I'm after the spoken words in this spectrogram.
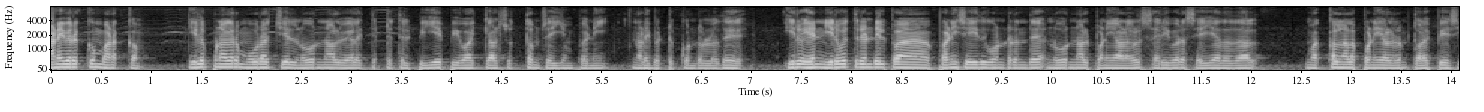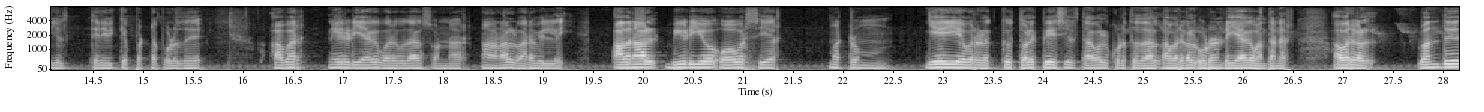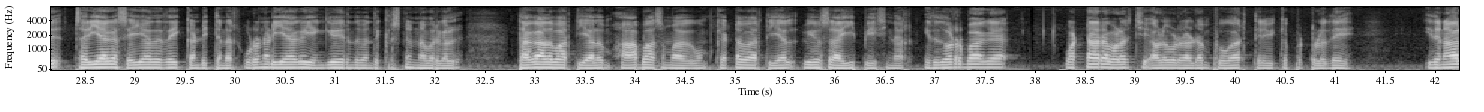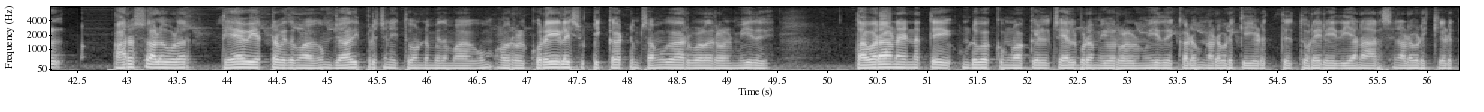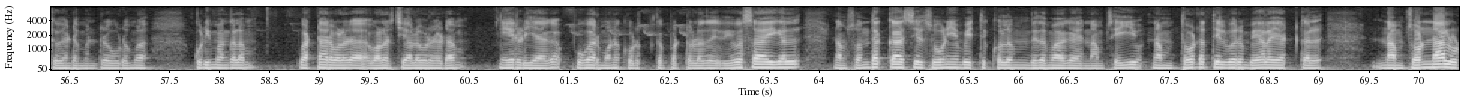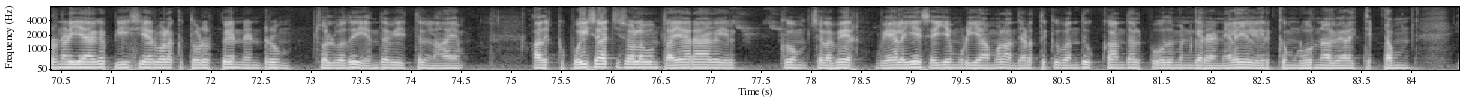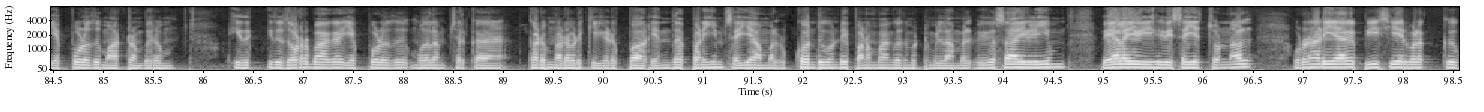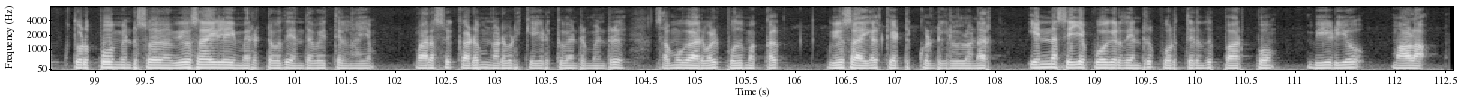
அனைவருக்கும் வணக்கம். இலுப்புநகரம் ஊராட்சியில் நூறு நாள் வேலை திட்டத்தில் பிஏபி வாய்க்கால் சுத்தம் செய்யும் பணி நடைபெற்று கொண்டுள்ளது. இரு என் இருபத்தி ரெண்டில் ப பணி செய்து கொண்டிருந்த நூறு நாள் பணியாளர்கள் சரிவர செய்யாததால் மக்கள் நலப்பணியாளரிடம் தொலைபேசியில் தெரிவிக்கப்பட்ட பொழுது அவர் நேரடியாக வருவதாக சொன்னார். ஆனால் வரவில்லை. அதனால் பிடிஓ ஓவர்சியர் மற்றும் ஏஇ அவர்களுக்கு தொலைபேசியில் தகவல் கொடுத்ததால் அவர்கள் உடனடியாக வந்தனர். அவர்கள் வந்து சரியாக செய்யாததை கண்டித்தனர். உடனடியாக எங்கேயோ இருந்து வந்த கிருஷ்ணன் அவர்கள் தகாத வார்த்தையாலும் ஆபாசமாகவும் கெட்ட வார்த்தையால் விவசாயி பேசினார். இது தொடர்பாக வட்டார வளர்ச்சி அலுவலரிடம் புகார் தெரிவிக்கப்பட்டுள்ளது. இதனால் அரசு அலுவலர் தேவையற்ற விதமாகவும் ஜாதி பிரச்சனை தோண்டும் விதமாகவும் அவர்கள் குறைகளை சுட்டிக்காட்டும் சமூக ஆர்வலர்கள் மீது தவறான எண்ணத்தை உண்டுவக்கும் நோக்கில் செயல்படும் இவர்கள் மீது கடும் நடவடிக்கை எடுத்து துறை ரீதியான அரசு நடவடிக்கை எடுக்க வேண்டும் என்று உடும குடிமங்கலம் வட்டார வள வளர்ச்சி அலுவலரிடம் நேரடியாக புகார் மனு கொடுக்கப்பட்டுள்ளது. விவசாயிகள் நம் சொந்த காசில் சூனியம் வைத்துக்கொள்ளும் விதமாக நாம் செய்யும் நம் தோட்டத்தில் வரும் வேலையாட்கள் நாம் சொன்னால் உடனடியாக பிசிஆர் வழக்கு தொடுப்பேன் என்றும் சொல்வது எந்த விதத்தில் நியாயம்? அதற்கு பொய் சாட்சி சொல்லவும் தயாராக இருக்கும். சில பேர் வேலையே செய்ய முடியாமல் அந்த இடத்துக்கு வந்து உட்கார்ந்தால் போதும் என்கிற நிலையில் இருக்கும் நூறு நாள் வேலை திட்டம் எப்பொழுது மாற்றம் பெறும்? இது இது தொடர்பாக எப்பொழுது முதலமைச்சர் க கடும் நடவடிக்கை எடுப்பார்? எந்த பணியும் செய்யாமல் உட்கார்ந்து கொண்டே பணம் வாங்குவது மட்டுமில்லாமல் விவசாயிகளையும் வேலை செய்ய சொன்னால் உடனடியாக பிசிஆர் வழக்கு தொடுப்போம் என்று சொ விவசாயிகளை மிரட்டுவது எந்த விதத்தில் நியாயம்? அரசு கடும் நடவடிக்கை எடுக்க வேண்டும் என்று சமூக ஆர்வல் பொதுமக்கள் விவசாயிகள் கேட்டுக்கொண்டுள்ளனர் என்ன செய்ய போகிறது என்று பொறுத்திருந்து பார்ப்போம். வீடியோ மாலா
